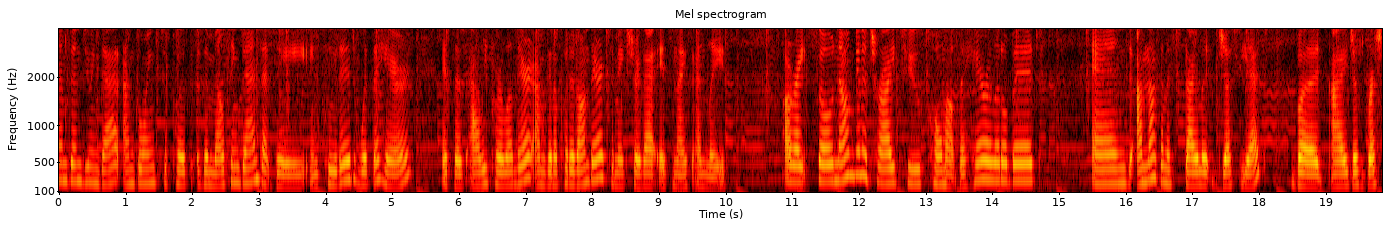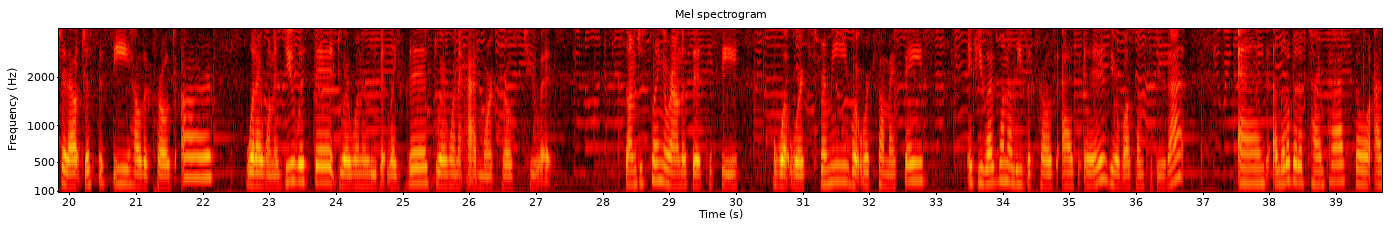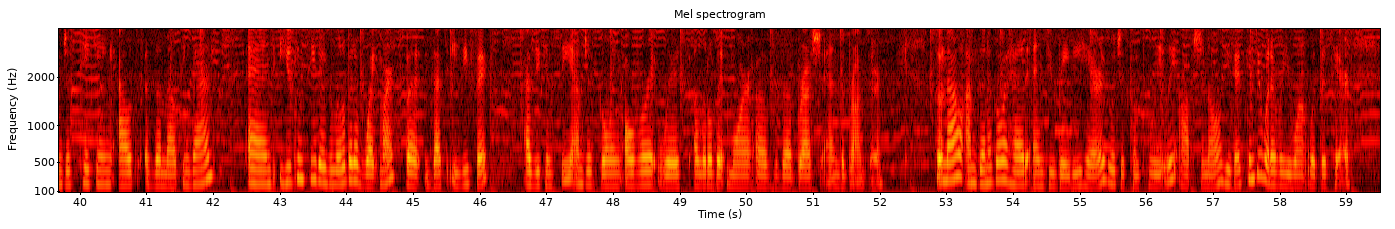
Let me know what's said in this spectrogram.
I'm done doing that, I'm going to put the melting band that they included with the hair. It says Ali Pearl on there. I'm going to put it on there to make sure that it's nice and laid. Alright, so now I'm going to try to comb out the hair a little bit. And I'm not going to style it just yet, but I just brushed it out just to see how the curls are, what I want to do with it. Do I want to leave it like this? Do I want to add more curls to it? So I'm just playing around with it to see what works for me, what works on my face. If you guys want to leave the curls as is, you're welcome to do that. And a little bit of time passed, so I'm just taking out the melting band. And you can see there's a little bit of white marks, but that's easy fix. As you can see, I'm just going over it with a little bit more of the brush and the bronzer. So now I'm gonna go ahead and do baby hairs, which is completely optional. You guys can do whatever you want with this hair.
